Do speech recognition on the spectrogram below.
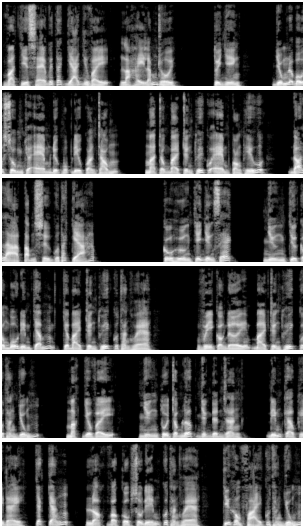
và chia sẻ với tác giả như vậy là hay lắm rồi. Tuy nhiên, Dũng đã bổ sung cho em được một điều quan trọng mà trong bài trần thuyết của em còn thiếu, đó là tâm sự của tác giả. Cô Hương chỉ nhận xét, nhưng chưa công bố điểm chấm cho bài trần thuyết của thằng Hòa, vì còn đợi bài trần thuyết của thằng Dũng. Mặc dù vậy, nhưng tụi trong lớp nhận định rằng điểm cao kỳ này chắc chắn lọt vào cột số điểm của thằng Hòa, chứ không phải của thằng Dũng.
